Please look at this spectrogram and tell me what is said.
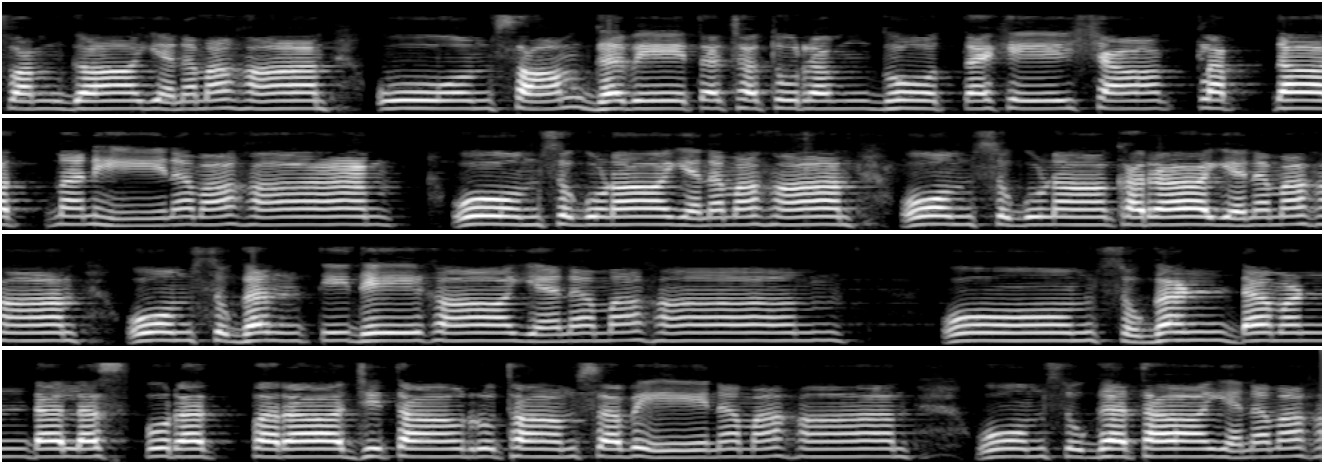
स्वङ्गाय नमः ॐ साङ्गवेतचतुरङ्गोत्तहेशाक्लप्तात्मने नमः ॐ सुगुणाय नमः। ॐ सुगुणाकराय नमः। ॐ सुगन्तिदेहाय नमः। ॐ सुगण्डमण्डलस्फुरत्पराजितावृतां सवे नमः। ॐ सुगताय नमः।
